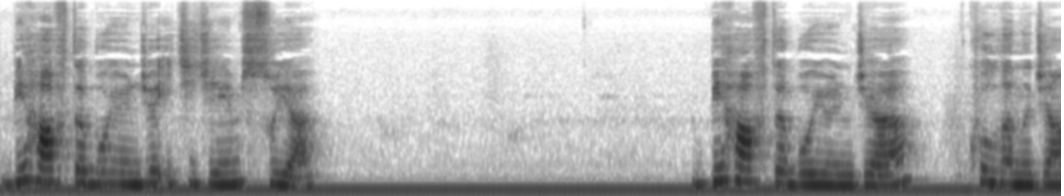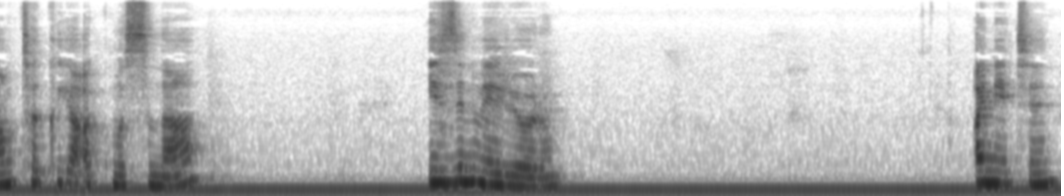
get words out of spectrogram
bir hafta boyunca içeceğim suya, bir hafta boyunca kullanacağım takıya akmasına izin veriyorum. Anet'in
